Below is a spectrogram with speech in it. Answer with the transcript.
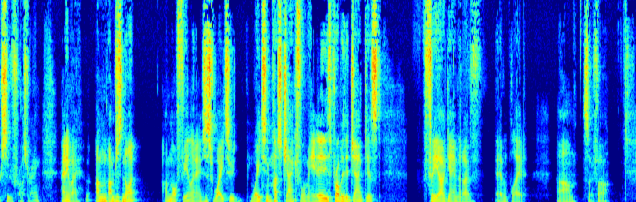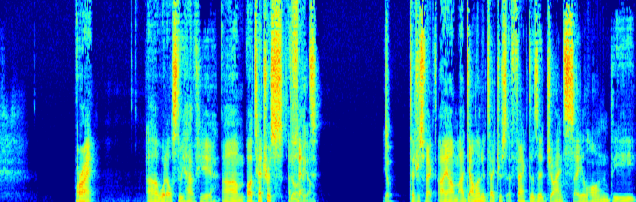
super frustrating. Anyway, I'm I'm just not I'm not feeling it. It's just way too way too much jank for me. It is probably the jankiest VR game that I've ever played um, so far. All right. Uh, what else do we have here? Um, oh, Tetris Still Effect. Yep. Tetris Effect. I um I downloaded Tetris Effect. There's a giant sale on the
